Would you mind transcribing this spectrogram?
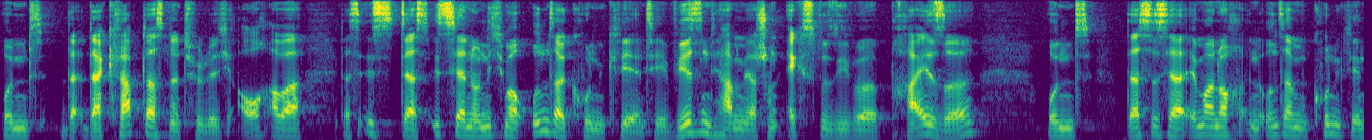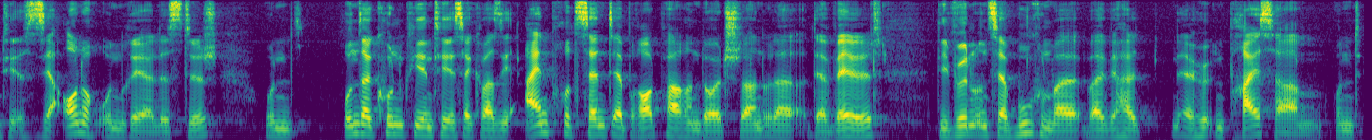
Und da, da klappt das natürlich auch, aber das ist, das ist ja noch nicht mal unser Kundenklientel. Wir sind, haben ja schon exklusive Preise und das ist ja immer noch in unserem Kundenklientel ist es ja auch noch unrealistisch. Und unser Kundenklientel ist ja quasi ein Prozent der Brautpaare in Deutschland oder der Welt, die würden uns ja buchen, weil, weil wir halt einen erhöhten Preis haben. Und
